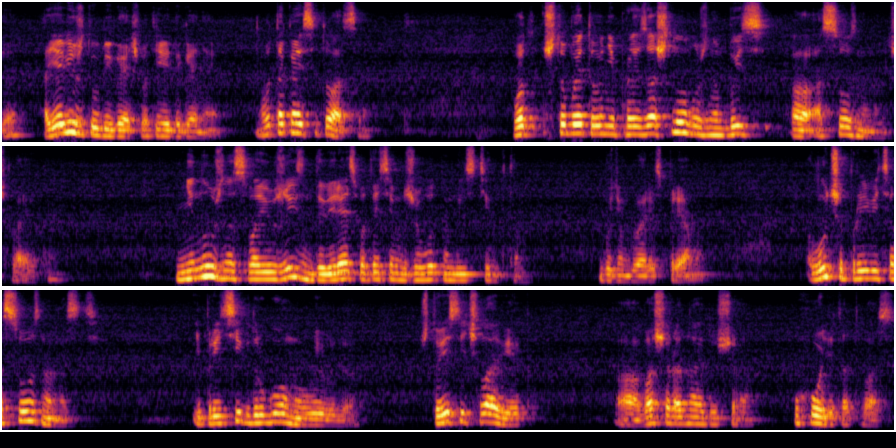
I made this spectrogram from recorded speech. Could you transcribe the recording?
да? А я вижу, ты убегаешь, вот я и догоняю. Вот такая ситуация. Вот чтобы этого не произошло, нужно быть э, осознанным человеком. Не нужно свою жизнь доверять вот этим животным инстинктам, будем говорить прямо. Лучше проявить осознанность и прийти к другому выводу, что если человек, а, ваша родная душа, уходит от вас,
